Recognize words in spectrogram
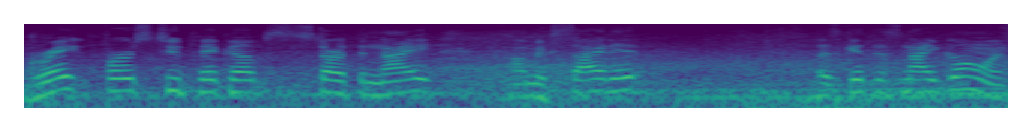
great first two pickups start the night. I'm excited let's get this night going.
